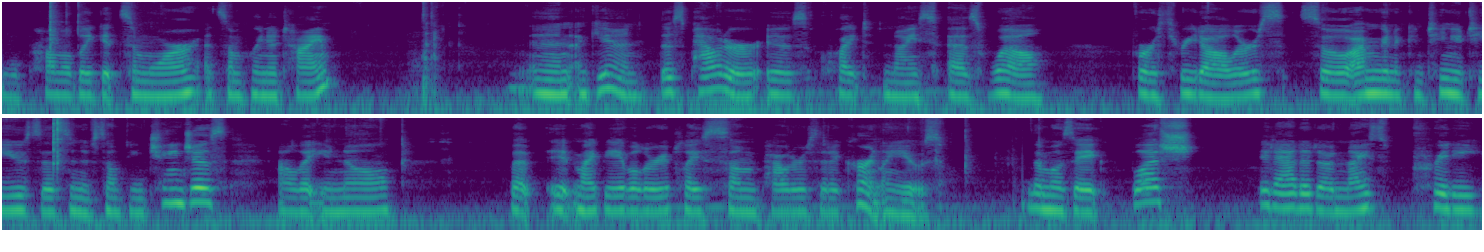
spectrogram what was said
will probably get some more at some point in time. And again, this powder is quite nice as well for $3. So I'm going to continue to use this and if something changes, I'll let you know. But it might be able to replace some powders that I currently use. The Mosaic Blush, it added a nice pretty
